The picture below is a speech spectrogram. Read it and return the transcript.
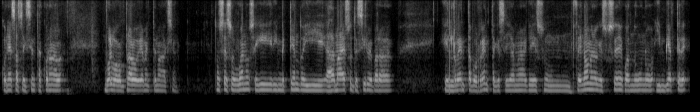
con esas 600 coronas, vuelvo a comprar obviamente más acciones. Entonces, eso es bueno, seguir invirtiendo y además eso te sirve para el renta por renta, que se llama, que es un fenómeno que sucede cuando uno invierte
